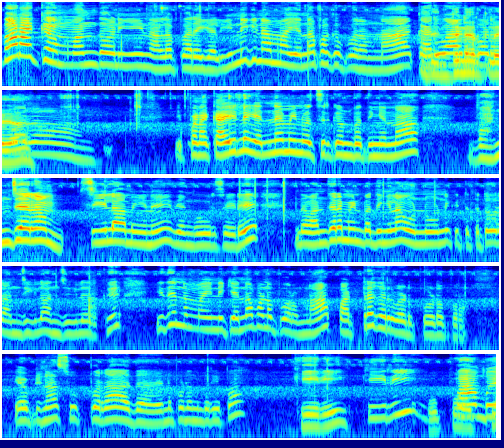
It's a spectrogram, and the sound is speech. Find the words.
வணக்கம் மந்தோனியின் நலப்பறைகள் இன்னைக்கு நம்ம என்ன பார்க்க போறோம்னா கருவாடு போட போறோம். இப்போ நான் கையில் என்ன மீன் வச்சிருக்கேன்னு பார்த்தீங்கன்னா வஞ்சரம் சீலா மீன். இது எங்கள் ஊர் சைடு இந்த வஞ்சர மீன் பார்த்தீங்கன்னா ஒன்று ஒன்று கிட்டத்தட்ட ஒரு அஞ்சு கிலோ அஞ்சு கிலோ இருக்குது இது நம்ம இன்னைக்கு என்ன பண்ண போகிறோம்னா பற்ற கருவாடு போட போகிறோம் எப்படின்னா சூப்பராக அதை என்ன பண்ணணும் பெரியப்பா? கீரி கீரி உப்பு பாம்பு.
